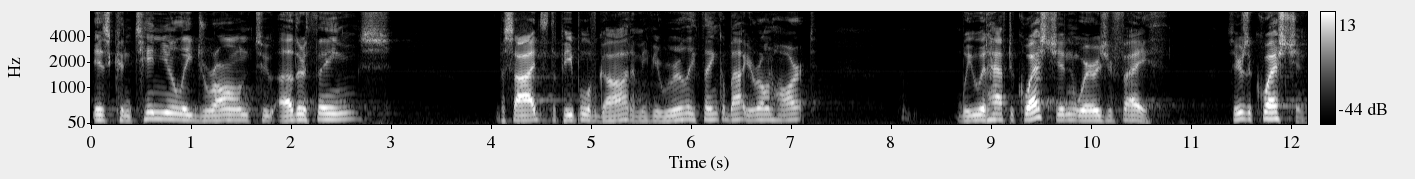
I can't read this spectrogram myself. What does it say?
is continually drawn to other things besides the people of God, I mean, if you really think about your own heart, we would have to question where is your faith? So here's a question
